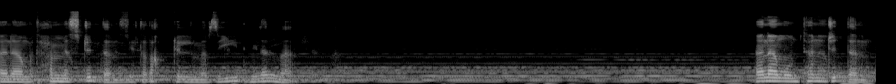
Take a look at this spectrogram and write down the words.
أنا متحمس جدا لتلقي المزيد من المال. أنا ممتن جدا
